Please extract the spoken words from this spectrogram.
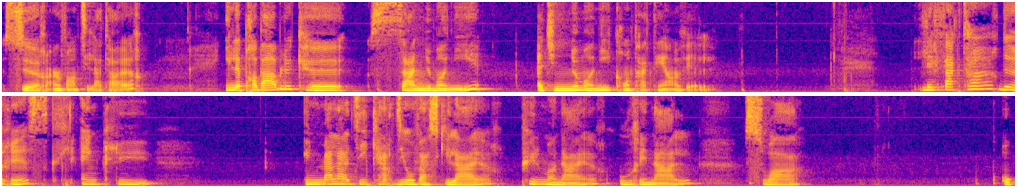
sur un ventilateur. Il est probable que sa pneumonie est une pneumonie contractée en ville. Les facteurs de risque incluent une maladie cardiovasculaire, pulmonaire ou rénale, soit au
